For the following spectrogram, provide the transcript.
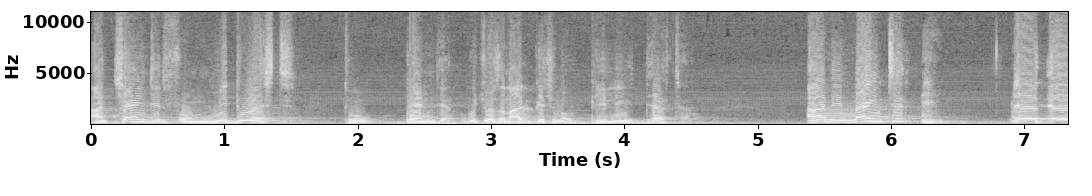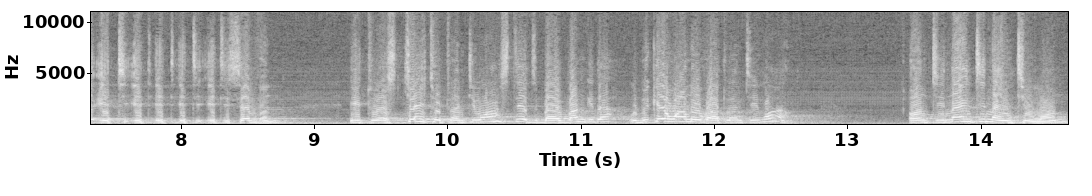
and changed it from Midwest to Bendel, which was an aggregation of Bini Delta. And in 1987, uh, uh, it was changed to 21 states by Babangida. We became one over 21. Until 1991,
